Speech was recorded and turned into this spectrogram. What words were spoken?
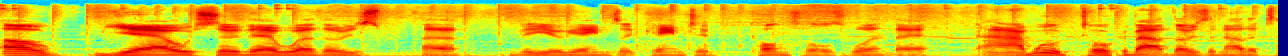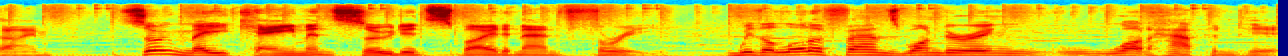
Oh, yeah, also there were those uh, video games that came to consoles, weren't there? Ah, we'll talk about those another time. So May came and so did Spider-Man 3, with a lot of fans wondering what happened here.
